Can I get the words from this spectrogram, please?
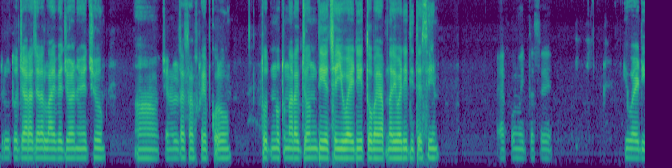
দ্রুত যারা যারা লাইভে জয়েন হয়েছো চ্যানেলটা সাবস্ক্রাইব করো। তো নতুন আরেকজন দিয়েছে ইউআইডি তো ভাই আপনার ইউআইডি দিতেছি। এখন হইতেছে UID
